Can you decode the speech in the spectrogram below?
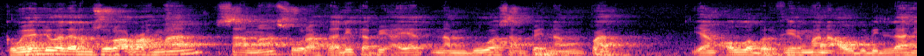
Kemudian juga dalam surah Ar-Rahman sama surah tadi tapi ayat 62 sampai 64 yang Allah berfirman a'udzubillahi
